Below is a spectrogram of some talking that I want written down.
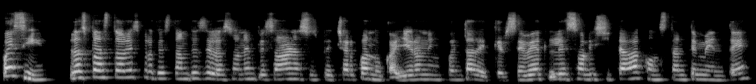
Pues sí, los pastores protestantes de la zona empezaron a sospechar cuando cayeron en cuenta de que Ercebet les solicitaba constantemente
